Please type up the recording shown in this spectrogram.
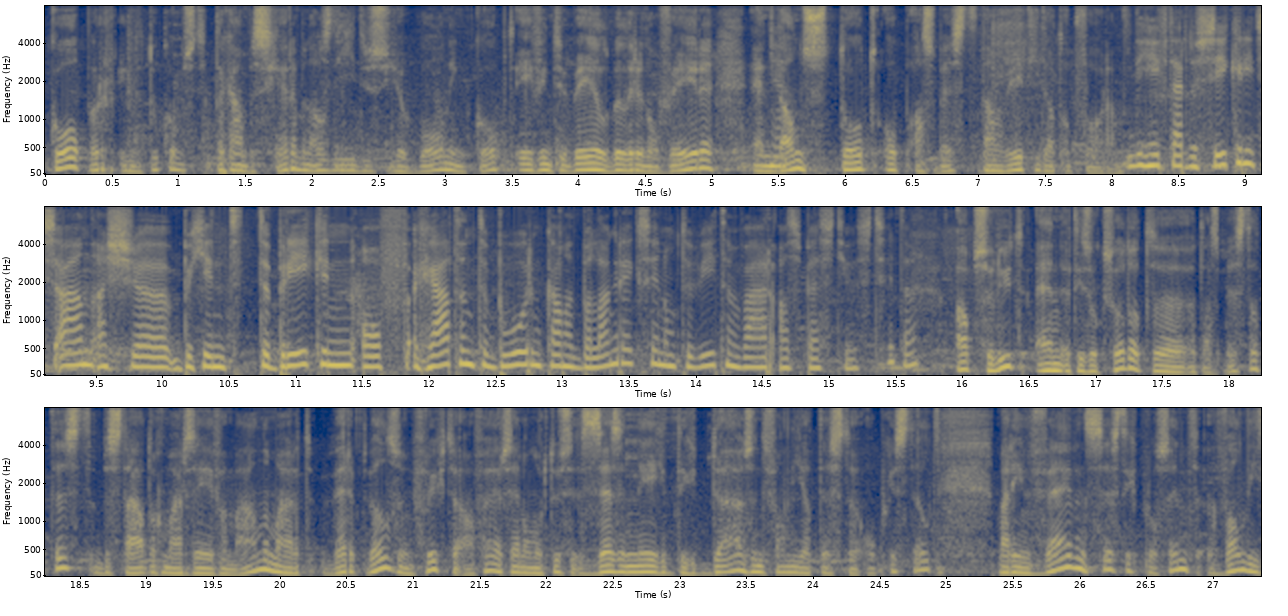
koper in de toekomst te gaan beschermen als die dus je woning koopt, eventueel wil renoveren en ja. dan stoot op asbest, dan weet hij dat op voorhand. Die heeft daar dus zeker iets aan. Als je begint te breken of gaten te boren, kan het belangrijk zijn om te weten waar asbest juist zit. Hè? Absoluut. En het is ook zo dat uh, het asbestattest bestaat nog maar zeven maanden, maar het werpt wel zijn vruchten af. Hè. Er zijn ondertussen 96 90.000 van die attesten opgesteld. Maar in 65% van die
